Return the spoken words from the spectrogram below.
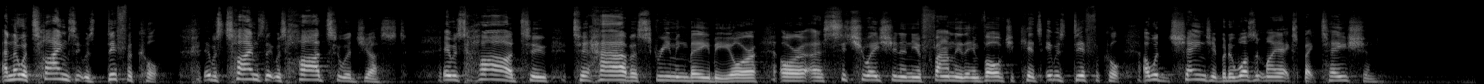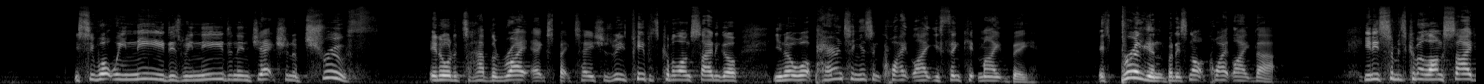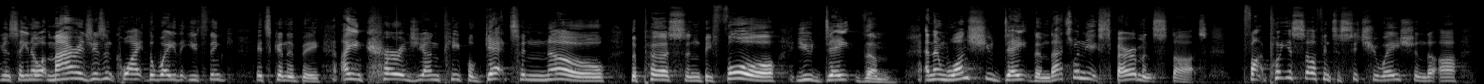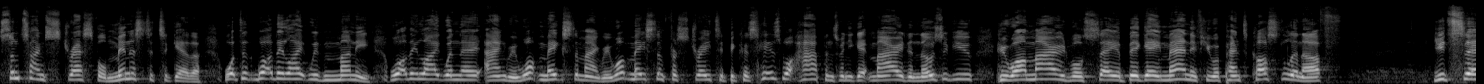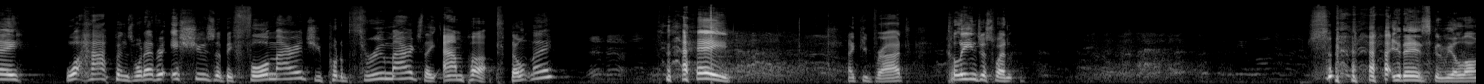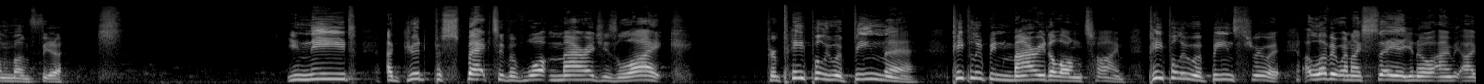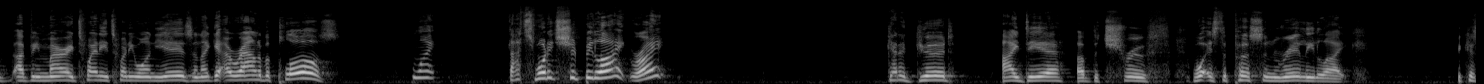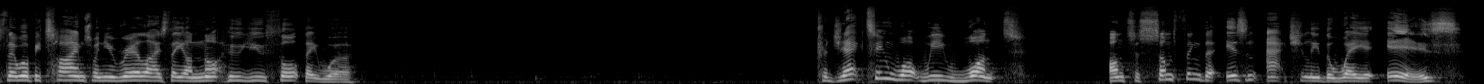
And there were times it was difficult. There was times that it was hard to adjust. It was hard to, to have a screaming baby or, or a situation in your family that involved your kids. It was difficult. I wouldn't change it, but it wasn't my expectation. You see, what we need is we need an injection of truth in order to have the right expectations. We need people to come alongside and go, you know what, parenting isn't quite like you think it might be. It's brilliant, but it's not quite like that. You need somebody to come alongside you and say, you know what, marriage isn't quite the way that you think it's going to be. I encourage young people, get to know the person before you date them. And then once you date them, that's when the experiment starts. Put yourself into situations that are sometimes stressful. Minister together. What, do, what are they like with money? What are they like when they're angry? What makes them angry? What makes them frustrated? Because here's what happens when you get married. And those of you who are married will say a big amen if you were Pentecostal enough. You'd say, what happens, whatever issues are before marriage, you put them through marriage, they amp up, don't they? hey. Thank you, Brad. Colleen just went. it is going to be a long month, yeah. You need a good perspective of what marriage is like from people who have been there, people who've been married a long time, people who have been through it. I love it when I say, you know, i have been married 20, 21 years, and I get a round of applause. I'm like, that's what it should be like, right? Get a good idea of the truth. What is the person really like? Because there will be times when you realize they are not who you thought they were. Projecting what we want onto something that isn't actually the way it is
